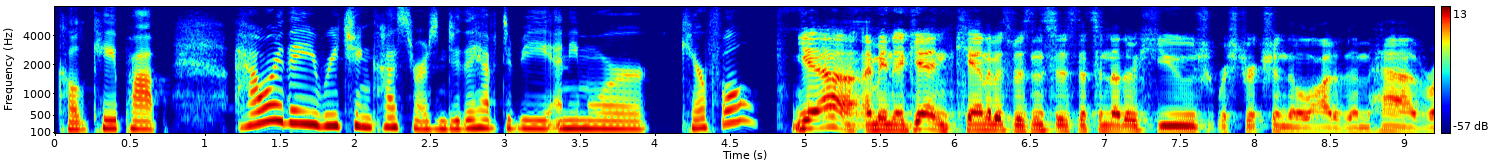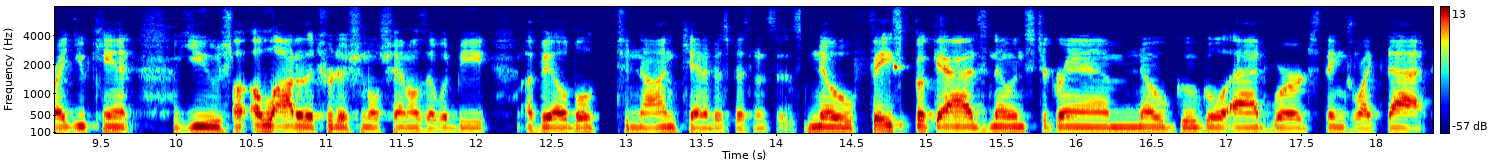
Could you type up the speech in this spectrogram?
called K-pop. How are they reaching customers, and do they have to be any more careful? Yeah, I mean, again, cannabis businesses, that's another huge restriction that a lot of them have, right? You can't use a lot of the traditional channels that would be available to non cannabis businesses. No Facebook ads, no Instagram, no Google AdWords, things like that.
